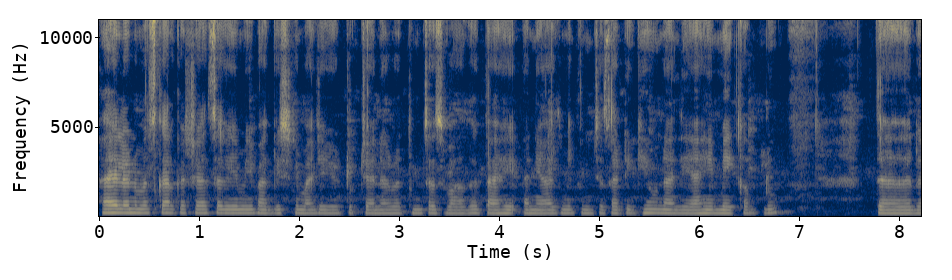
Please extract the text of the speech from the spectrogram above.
हॅलो नमस्कार कशा आहात सगळे? मी भाग्यश्री माझ्या यूट्यूब चॅनलवर तुमचं स्वागत आहे आणि आज मी तुमच्यासाठी घेऊन आली आहे मेकअप ब्लू तर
